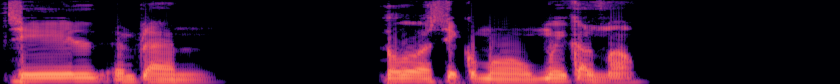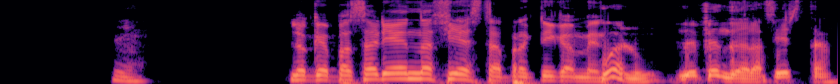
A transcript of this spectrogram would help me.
chill, en plan, todo así como muy calmado. Lo que pasaría en una fiesta prácticamente. Bueno, depende de la fiesta.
